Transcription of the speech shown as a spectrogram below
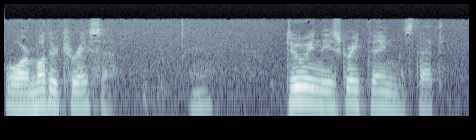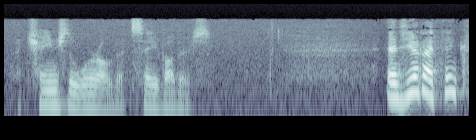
or Mother Teresa. Yeah. Doing these great things that, that change the world, that save others. And yet I think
